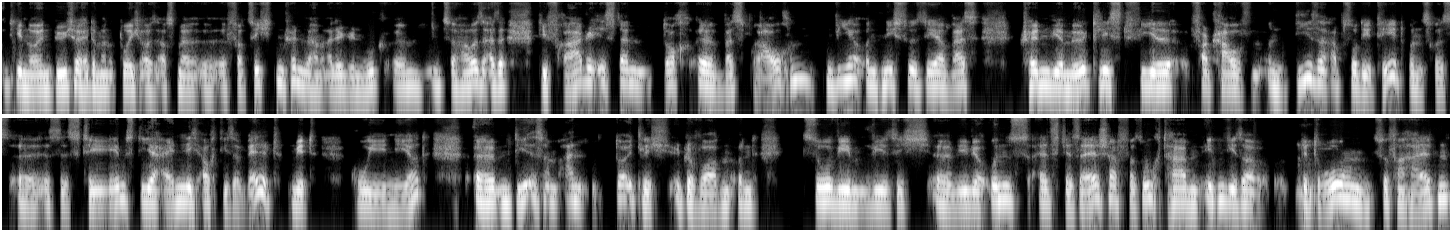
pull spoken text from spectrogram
die neuen Bücher hätte man durchaus erstmal äh, verzichten können. Wir haben alle genug ähm, zu Hause. Also die Frage ist dann doch, äh, was brauchen wir und nicht so sehr, was können wir möglichst viel verkaufen. Und diese Absurdität unseres Systems, die ja eigentlich auch diese Welt mit ruiniert, ähm, die ist am an deutlich geworden. Und so wie, wie, sich, äh, wie wir uns als Gesellschaft versucht haben, in dieser mhm. Bedrohung zu verhalten,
